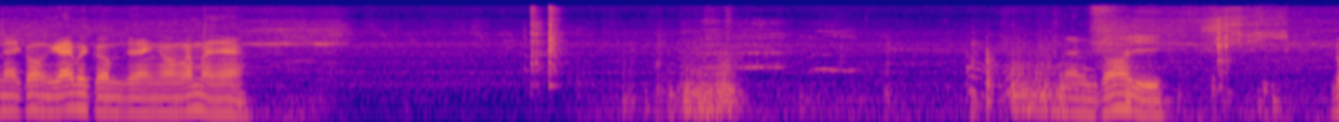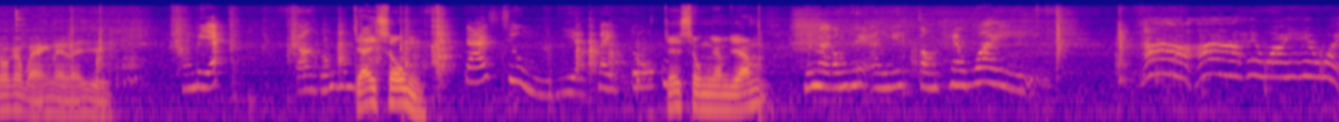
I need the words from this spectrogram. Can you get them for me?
Nay có con gái với cơm thì ăn ngon lắm rồi nha. Nay mình có gì? Đó các bạn này là gì Không biết. Con cũng không trái sung trái sùng gì tay tu. trái sung ngâm giấm Bữa nay con thấy ăn với con heo quay. À, à, heo quay, heo quay.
